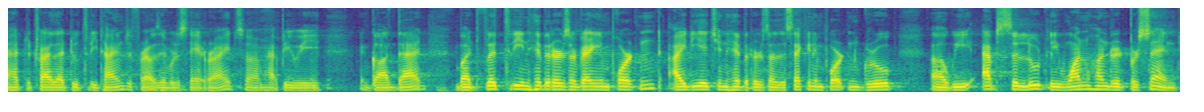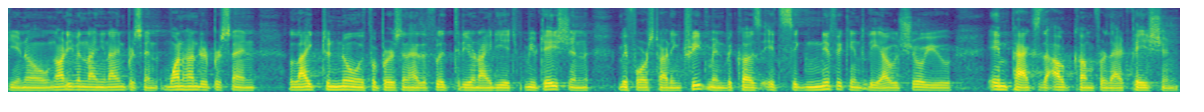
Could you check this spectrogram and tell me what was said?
I had to try that two, three times before I was able to say it right, so I'm happy we got that. But FLT3 inhibitors are very important. IDH inhibitors are the second important group. Uh, we absolutely 100%, you know, not even 99%, 100% like to know if a person has a FLT3 or an IDH mutation before starting treatment because it significantly, I will show you, impacts the outcome for that patient.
